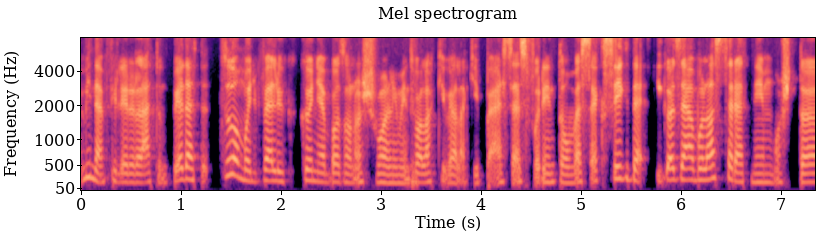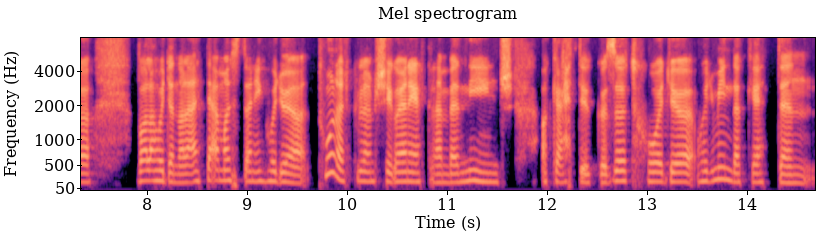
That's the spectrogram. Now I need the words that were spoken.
Mindenfélére látunk példát. Tudom, hogy velük könnyebb azonosulni, mint valakivel, aki pár száz forinton veszekszik, de igazából azt szeretném most valahogyan alátámasztani, hogy olyan túl nagy különbség olyan értelemben nincs a kettő között, hogy, hogy mind a ketten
